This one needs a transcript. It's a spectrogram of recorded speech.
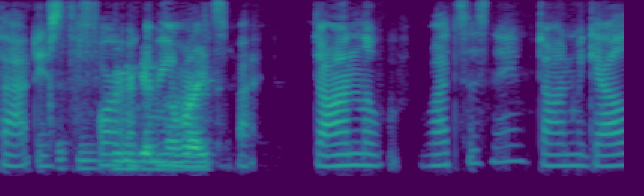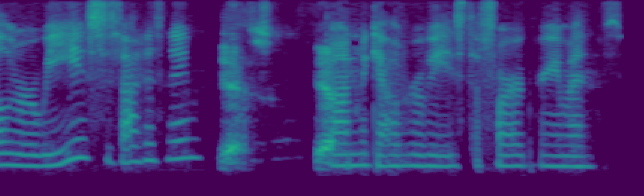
That is the four agreements the right... by Don. What's his name? Don Miguel Ruiz. Is that his name? Yes. Yeah. Don Miguel Ruiz. The four agreements.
